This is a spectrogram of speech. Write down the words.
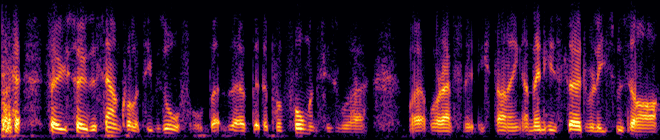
Uh, so so the sound quality was awful, but the but the performances were were, were absolutely stunning. And then his third release was our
